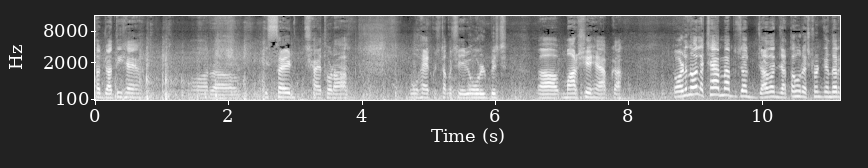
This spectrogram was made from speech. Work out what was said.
सब जाती है और इस साइड शायद थोड़ा वो है, कुछ ना कुछ ये भी ओल्ड ब्रिज मार्शे है आपका। तो ऑल इन ऑल अच्छा है, मैं जब ज़्यादा जाता हूँ रेस्टोरेंट के अंदर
